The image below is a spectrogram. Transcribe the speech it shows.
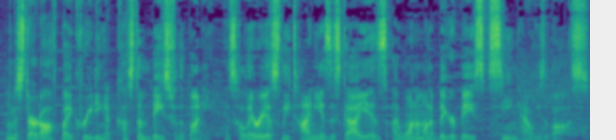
I'm going to start off by creating a custom base for the bunny. As hilariously tiny as this guy is, I want him on a bigger base seeing how he's a boss.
